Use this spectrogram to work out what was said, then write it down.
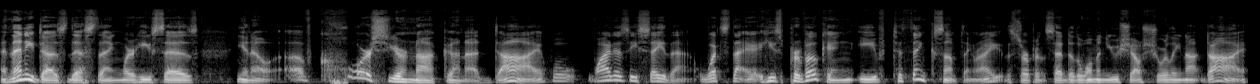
And then he does this thing where he says, you know, of course you're not going to die. Well, why does he say that? What's that? He's provoking Eve to think something, right? The serpent said to the woman, You shall surely not die.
